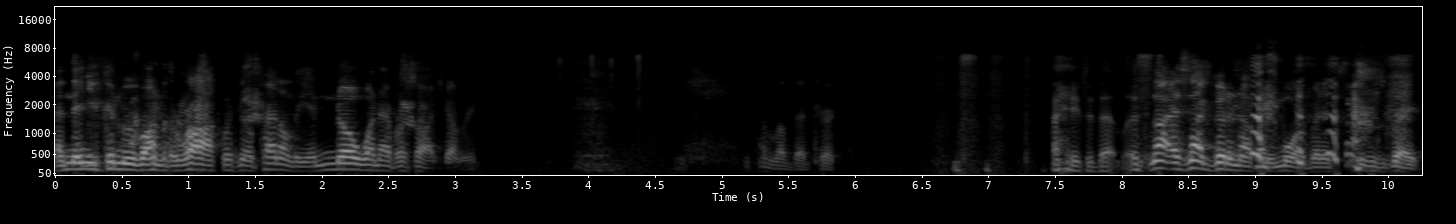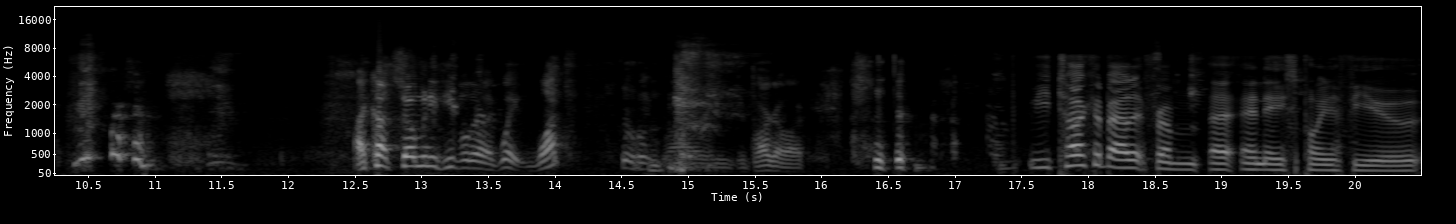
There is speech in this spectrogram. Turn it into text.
and then you can move onto the rock with no penalty, and no one ever saw it coming. I love that trick. I hated that list. It's not it's not good enough anymore, but it's, it was great. I cut so many people. They're like, "Wait, what?" I'm like, "Well, it's a target lock." You talk about it from uh, an ace point of view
